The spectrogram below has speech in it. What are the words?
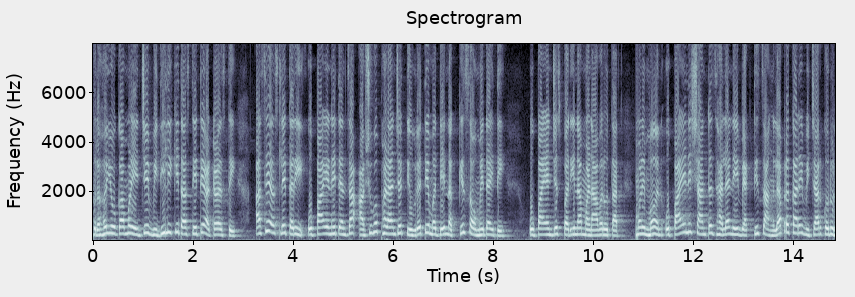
ग्रहयोगामुळे जे विधिलिखित असते ते अटळ असते. असे असले तरी उपायाने त्यांचा अशुभ फळांच्या तीव्रतेमध्ये नक्कीच सौम्यता येते. उपायांचेच परिणाम मनावर होतात. त्यामुळे मन उपायाने शांत झाल्याने व्यक्ती चांगल्या प्रकारे विचार करून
